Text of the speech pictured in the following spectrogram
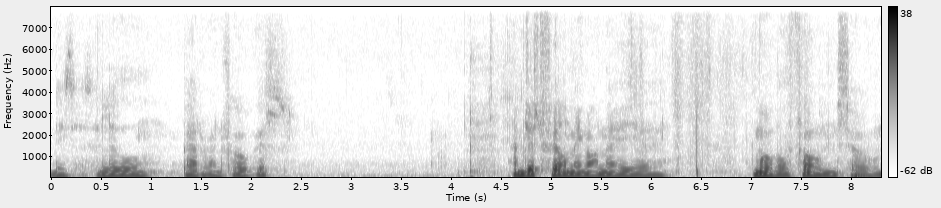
This is a little better in focus. I'm just filming on a uh, mobile phone, so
